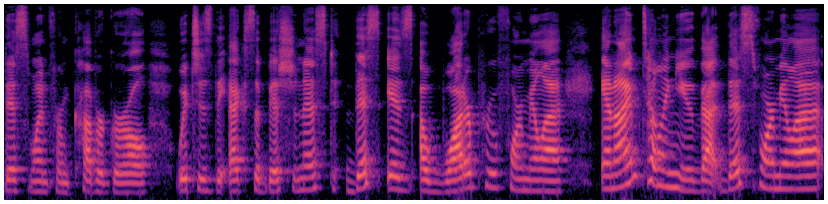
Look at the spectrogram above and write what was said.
this one from covergirl which is the exhibitionist. This is a waterproof formula and i'm telling you that this formula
